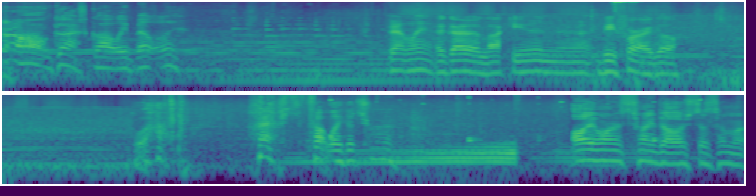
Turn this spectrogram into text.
Oh, gosh, golly, Bentley. Bentley, I gotta lock you in uh, before I go. Wow. That felt like a charm. All I want is $20 till tomorrow.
